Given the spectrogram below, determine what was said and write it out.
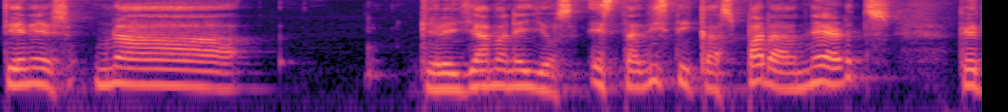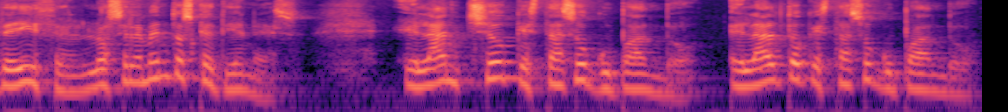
tienes una que le llaman ellos estadísticas para nerds, que te dicen los elementos que tienes, el ancho que estás ocupando, el alto que estás ocupando.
